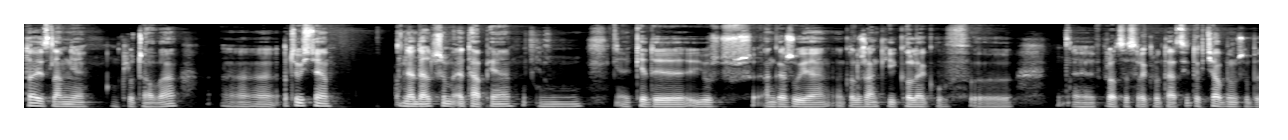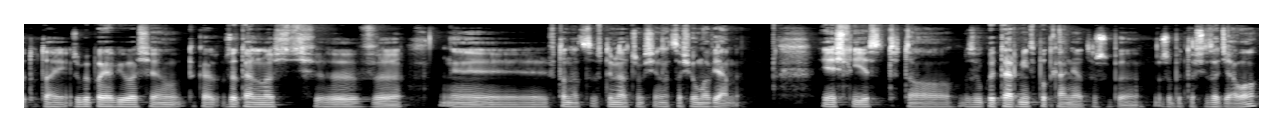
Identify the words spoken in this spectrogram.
to jest dla mnie kluczowe. E, oczywiście na dalszym etapie, mm, kiedy już angażuję koleżanki i kolegów e, w proces rekrutacji, to chciałbym, żeby tutaj, żeby pojawiła się taka rzetelność w, e, w, to, w tym, na czym się, na co się umawiamy. Jeśli jest to zwykły termin spotkania, to żeby, żeby to się zadziało.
